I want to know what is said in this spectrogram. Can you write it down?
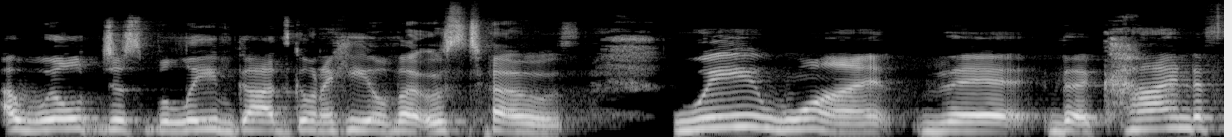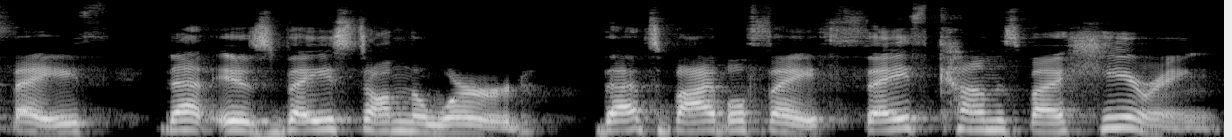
I will just believe God's going to heal those toes. We want the, the kind of faith that is based on the word. That's Bible faith. Faith comes by hearing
